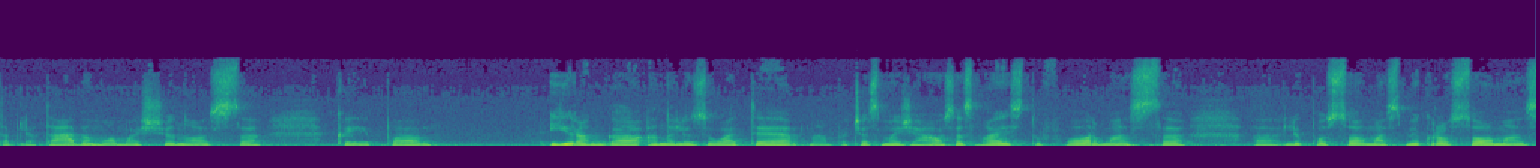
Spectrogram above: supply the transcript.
tabletavimo mašinos, kaip įrangą analizuoti na, pačias mažiausias vaistų formas, liposomas, mikrosomas,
